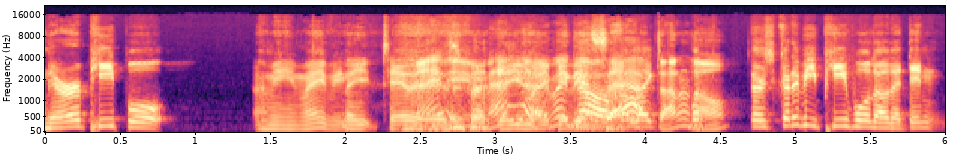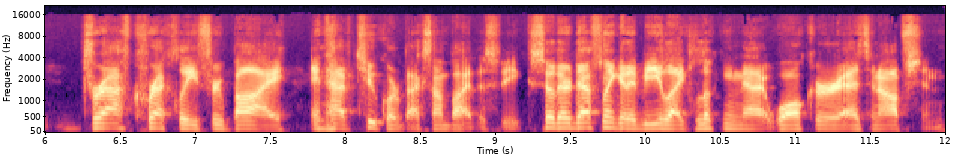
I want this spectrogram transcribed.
there are people. I mean, maybe. Nate Taylor Maybe, is, but maybe, you might maybe be the it's No, zapped. but, I don't but know. There's going to be people though that didn't draft correctly through bye and have two quarterbacks on bye this week. So they're definitely going to be like looking at Walker as an option.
